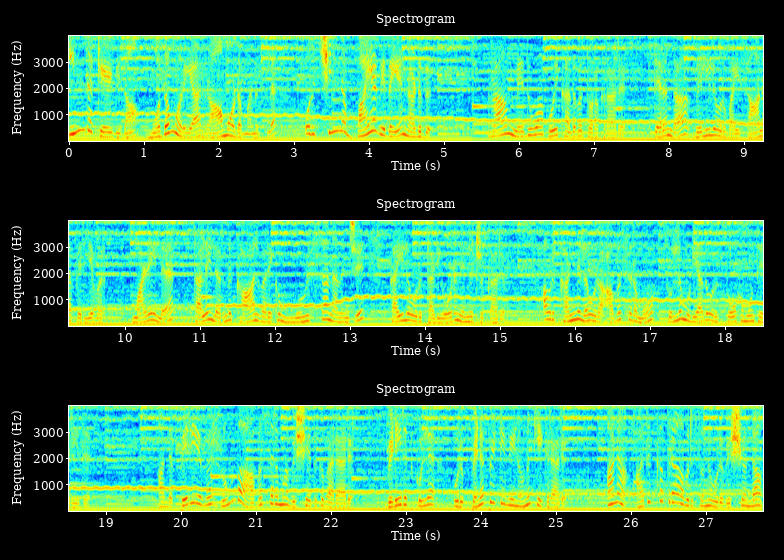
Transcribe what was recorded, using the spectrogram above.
இந்த கேள்விதான் முத முறையா ராமோட மனசுல ஒரு சின்ன பய விதைய நடுது. ராம் மெதுவா போய் கதவை திறக்கிறாரு. திறந்தா வெளியில ஒரு வயசான பெரியவர். மழையில தலையில இருந்து கால் வரைக்கும் முழுசா நனைஞ்சு கையில ஒரு தடியோட நின்னுட்டு இருக்காரு அவர் கண்ணுல ஒரு அவசரமோ சொல்ல முடியாத ஒரு சோகமும் தெரியுது. அந்த பெரியவர் ரொம்ப அவசரமா விஷயத்துக்கு வராரு. விடியறதுக்குள்ள ஒரு பிணப்பெட்டி வேணும்னு கேக்குறாரு. ஆனா அதுக்கப்புறம் அவர் சொன்ன ஒரு விஷயம்தான்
